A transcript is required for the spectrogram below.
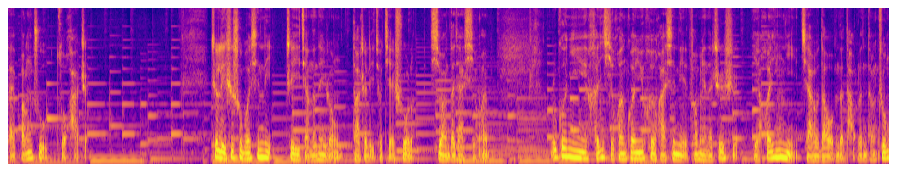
来帮助作画者。这里是硕博心理这一讲的内容到这里就结束了，希望大家喜欢。如果你很喜欢关于绘画心理方面的知识，也欢迎你加入到我们的讨论当中。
